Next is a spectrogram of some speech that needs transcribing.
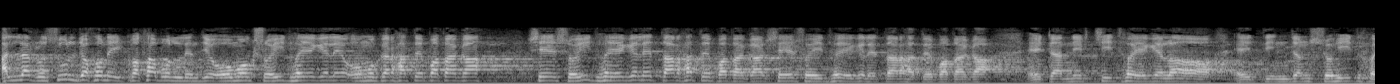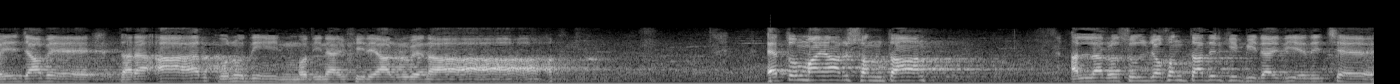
আল্লাহ রসুল যখন এই কথা বললেন যে অমুক শহীদ হয়ে গেলে অমুকের হাতে পতাকা, সে শহীদ হয়ে গেলে তার হাতে পতাকা, সে শহীদ হয়ে গেলে তার হাতে পতাকা। এটা নিশ্চিত হয়ে গেল, এই তিনজন শহীদ হয়ে যাবে, তারা আর কোনদিন মদিনায় ফিরে আসবে না। এত মায়ার সন্তান। আল্লাহ রসুল যখন তাদেরকে বিদায় দিয়ে দিচ্ছে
